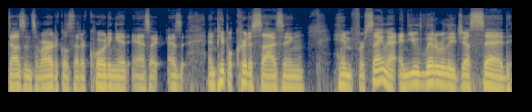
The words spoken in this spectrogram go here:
dozens of articles that are quoting it as a as and people criticizing him for saying that and you literally just said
